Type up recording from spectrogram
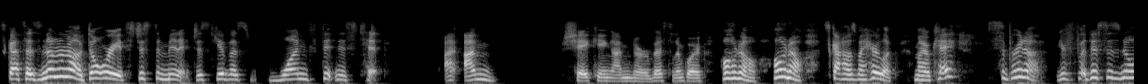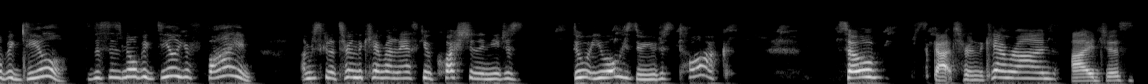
Scott says, "No, no, no. Don't worry. It's just a minute. Just give us one fitness tip." I, I'm shaking. I'm nervous, and I'm going, "Oh no, oh no, Scott, how's my hair look? Am I okay? Sabrina, you're f- this is no big deal. This is no big deal. You're fine. I'm just gonna turn the camera on and ask you a question, and you just do what you always do. You just talk." So Scott turned the camera on. I just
